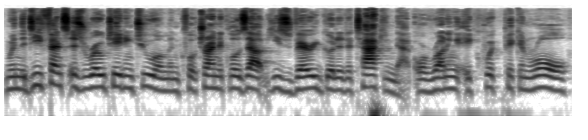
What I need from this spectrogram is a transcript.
When the defense is rotating to him and cl- trying to close out, he's very good at attacking that or running a quick pick and roll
